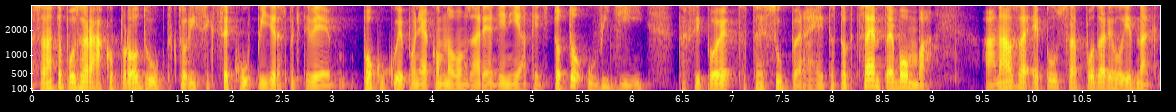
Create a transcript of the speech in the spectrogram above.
sa na to pozera ako produkt, ktorý si chce kúpiť, respektíve pokúkuje po nejakom novom zariadení a keď toto uvidí, tak si povie, toto je super, hej, toto chcem, to je bomba. A naozaj Apple sa podarilo jednak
